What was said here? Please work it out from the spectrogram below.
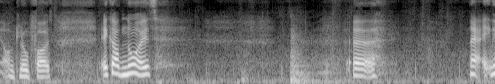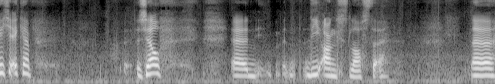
oh, ik loop fout. Ik had nooit, uh, nou ja, weet je, ik heb zelf uh, die, angstlasten. Uh,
